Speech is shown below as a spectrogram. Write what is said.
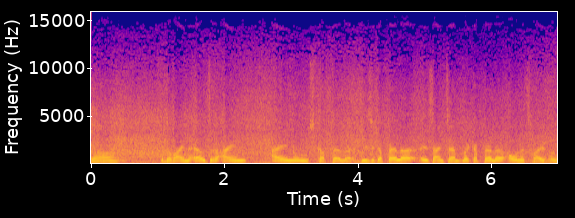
Da, da war eine ältere Ein Einungskapelle. Diese Kapelle ist eine Templerkapelle, ohne Zweifel.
